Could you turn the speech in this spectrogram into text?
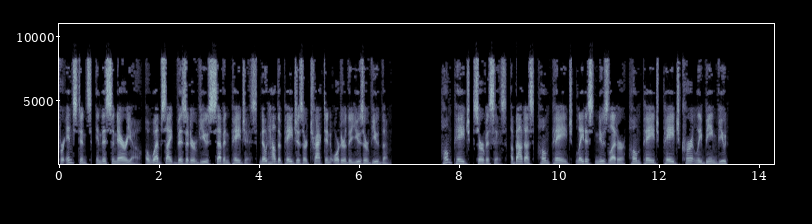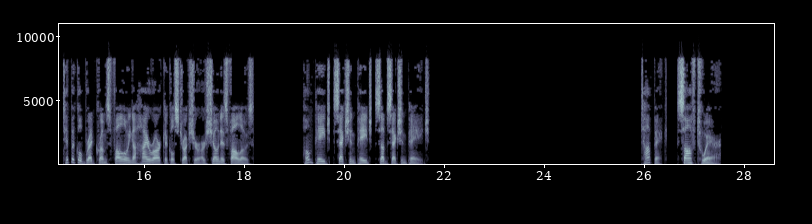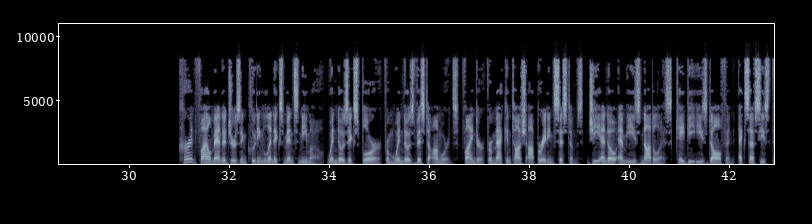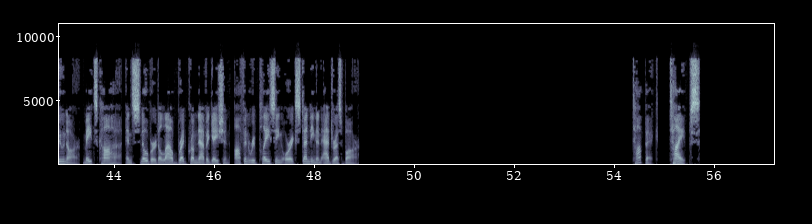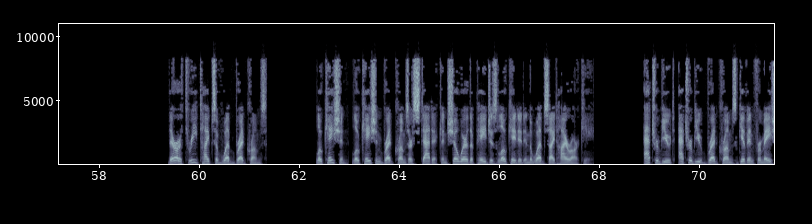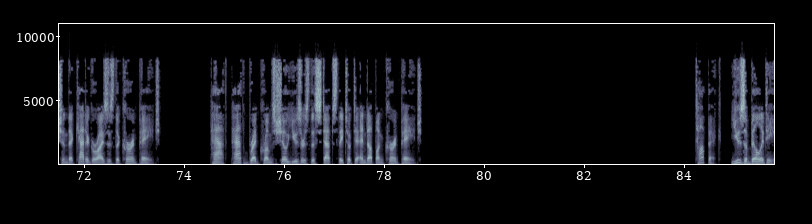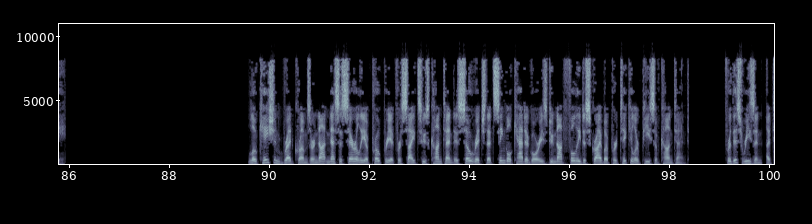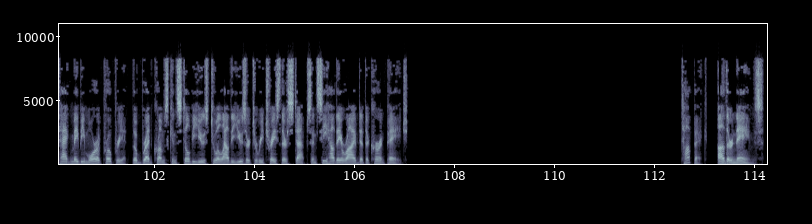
For instance, in this scenario, a website visitor views seven pages. Note how the pages are tracked in order the user viewed them Home page, services, about us, home page, latest newsletter, home page, page currently being viewed. Typical breadcrumbs following a hierarchical structure are shown as follows. Home page, section page, subsection page. Software Current file managers including Linux Mint's Nemo, Windows Explorer from Windows Vista onwards, Finder for Macintosh operating systems, GNOME's Nautilus, KDE's Dolphin, Xfce's Thunar, Mate's Caja, and Snowbird allow breadcrumb navigation, often replacing or extending an address bar. Types There are three types of web breadcrumbs. Location – Location breadcrumbs are static and show where the page is located in the website hierarchy. Attribute – Attribute breadcrumbs give information that categorizes the current page. Path – Path breadcrumbs show users the steps they took to end up on current page. Usability Location breadcrumbs are not necessarily appropriate for sites whose content is so rich that single categories do not fully describe a particular piece of content. For this reason, a tag may be more appropriate, though breadcrumbs can still be used to allow the user to retrace their steps and see how they arrived at the current page. Other names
